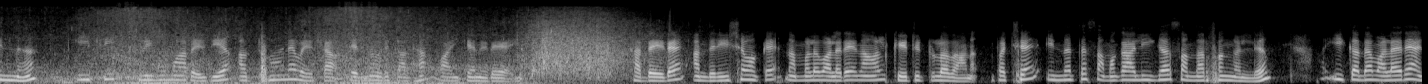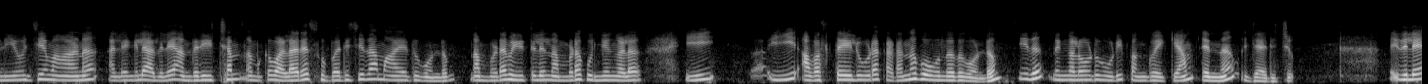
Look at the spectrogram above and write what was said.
ഇന്ന് ഇ പി ശ്രീകുമാർ എഴുതിയ അധ്വാനവേട്ട എന്ന ഒരു കഥ വായിക്കാനിടയായി. കഥയുടെ അന്തരീക്ഷമൊക്കെ നമ്മൾ വളരെ നാൾ കേട്ടിട്ടുള്ളതാണ്. പക്ഷേ ഇന്നത്തെ സമകാലിക സന്ദർഭങ്ങളിൽ ഈ കഥ വളരെ അനുയോജ്യമാണ് അല്ലെങ്കിൽ അതിലെ അന്തരീക്ഷം നമുക്ക് വളരെ സുപരിചിതമായതുകൊണ്ടും നമ്മുടെ വീട്ടിൽ നമ്മുടെ കുഞ്ഞുങ്ങൾ ഈ ഈ അവസ്ഥയിലൂടെ കടന്നു പോകുന്നത് കൊണ്ടും ഇത് നിങ്ങളോടുകൂടി പങ്കുവയ്ക്കാം എന്ന് വിചാരിച്ചു. ഇതിലെ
